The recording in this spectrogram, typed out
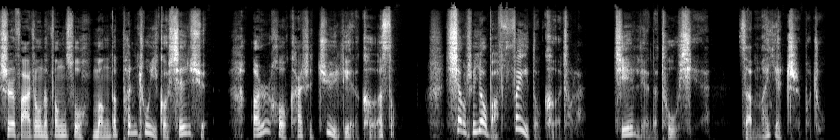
施法中的风速猛地喷出一口鲜血，而后开始剧烈的咳嗽，像是要把肺都咳出来，接连的吐血，怎么也止不住。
